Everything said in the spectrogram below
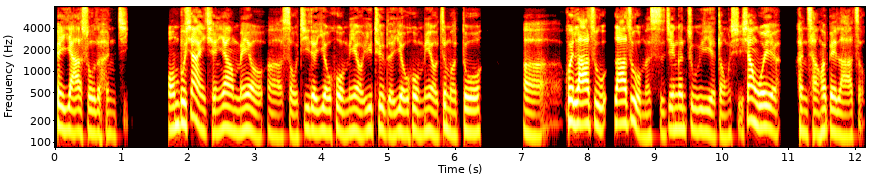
被压缩的很紧。我们不像以前一样，没有呃手机的诱惑，没有 YouTube 的诱惑，没有这么多呃会拉住拉住我们时间跟注意的东西。像我也很常会被拉走，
